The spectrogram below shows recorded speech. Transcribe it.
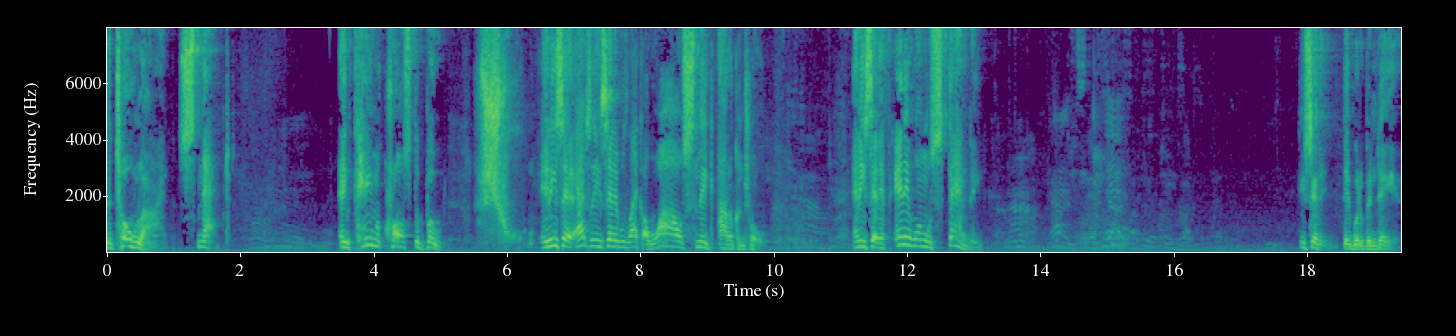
the tow line snapped and came across the boat. And he said, actually, he said it was like a wild snake out of control. And he said, if anyone was standing, he said they would have been dead.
